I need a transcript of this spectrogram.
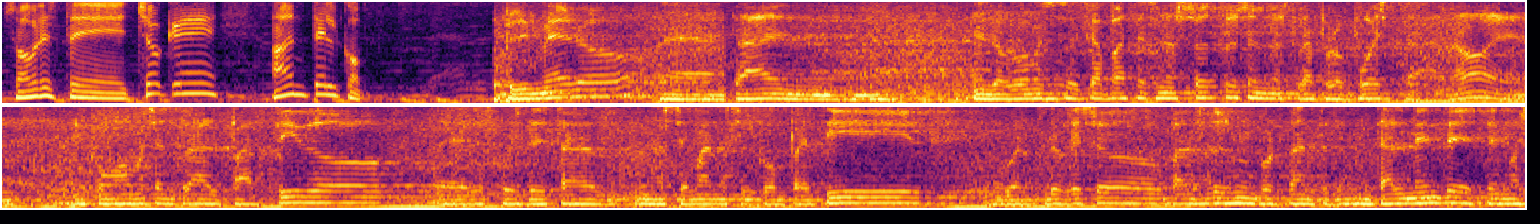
sobre este choque ante el COP. Primero, eh, está en, en lo que vamos a ser capaces nosotros en nuestra propuesta, ¿no? en, cómo vamos a entrar al partido, eh, después de estar unas semanas sin competir. Bueno, creo que eso para nosotros es muy importante, que mentalmente estemos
